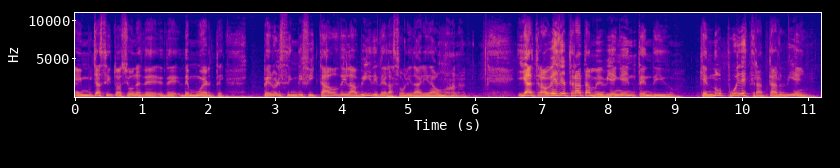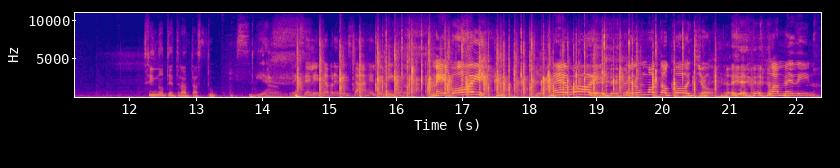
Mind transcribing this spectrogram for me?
en muchas situaciones de, de- de muerte, pero el significado de la vida y de la solidaridad humana. Y a través de Trátame Bien he entendido que no puedes tratar bien si no te tratas tú. Excelente aprendizaje el de Víctor. Me voy. Me voy. En un motoconcho. Juan Medina.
